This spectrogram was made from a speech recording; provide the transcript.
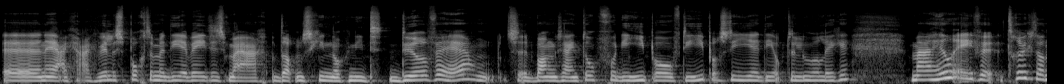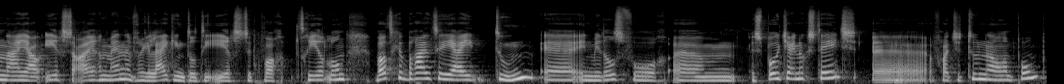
uh, nou ja, graag willen sporten met diabetes, maar dat misschien nog niet durven, hè, omdat ze bang zijn toch voor die hypo of die hypers die, die op de loer liggen. Maar heel even terug dan naar jouw eerste Ironman in vergelijking tot die eerste kwart triathlon. Wat gebruikte jij toen uh, inmiddels voor... Um, spoot jij nog steeds? Uh, of had je toen al een pomp?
